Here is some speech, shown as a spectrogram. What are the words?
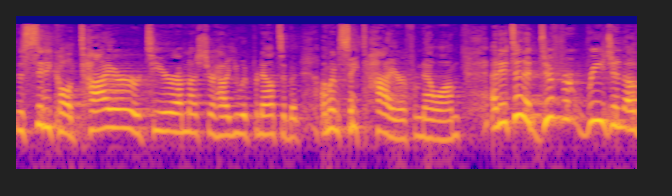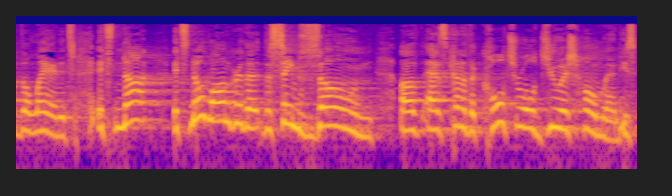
this city called Tyre or Tyre. I'm not sure how you would pronounce it, but I'm going to say Tyre from now on. And it's in a different region of the land. It's, it's not, it's no longer the, the same zone of, as kind of the cultural Jewish homeland. He's,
